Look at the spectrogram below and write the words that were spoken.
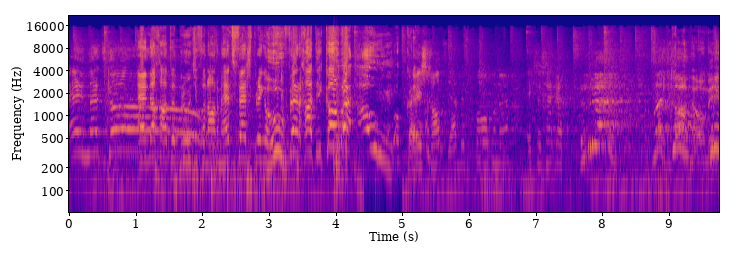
1, let's go! En dan gaat het broertje van Harm het verspringen. Hoe ver gaat hij komen? Oh, oké. Oké schat, jij bent de volgende. Ik zou zeggen, rennen! Let's go! Naomi,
